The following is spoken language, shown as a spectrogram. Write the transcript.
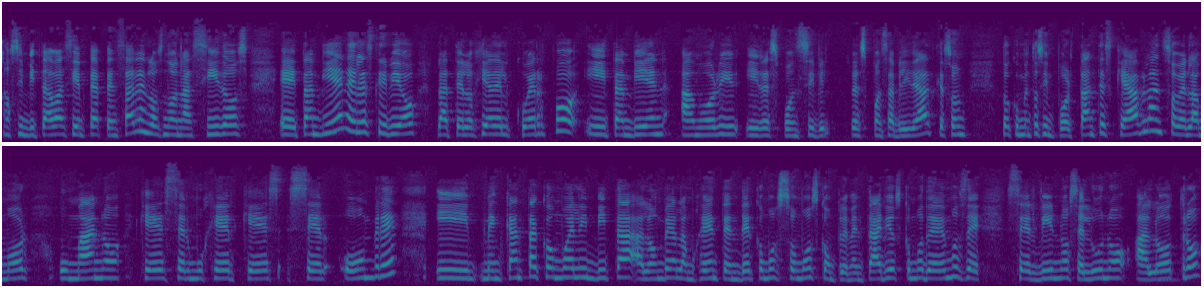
nos invitaba siempre a pensar en los no nacidos. Eh, también él escribió la teología del cuerpo y también amor y, y responsabilidad, que son documentos importantes que hablan sobre el amor humano, qué es ser mujer, qué es ser hombre. Y me encanta cómo él invita al hombre y a la mujer a entender cómo somos complementarios, cómo debemos de servirnos el uno al otro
